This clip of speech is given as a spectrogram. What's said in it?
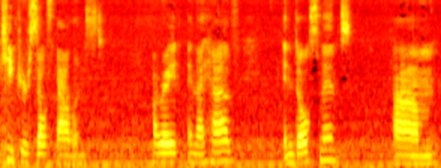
keep yourself balanced. All right, and I have endorsement, um,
